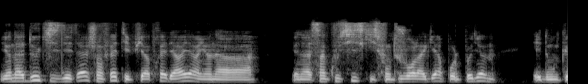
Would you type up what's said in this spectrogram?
Il y en a deux qui se détachent en fait, et puis après derrière, il y en a il y en a cinq ou six qui se font toujours la guerre pour le podium. Et donc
